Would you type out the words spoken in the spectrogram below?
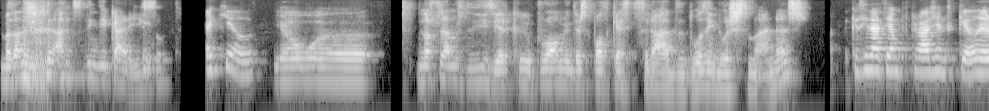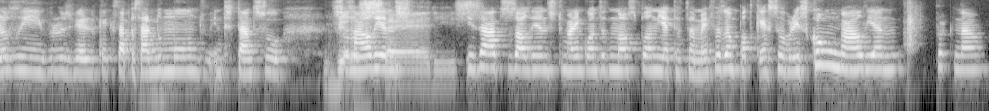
mas antes, antes de indicar isso, Aquele. eu, ah, nós precisamos de dizer que provavelmente este podcast será de duas em duas semanas. Que assim dá tempo para a gente que ler os livros, ver o que é que está a passar no mundo. Entretanto, se, Ver os aliens- séries. exato, se os aliens tomarem conta do nosso planeta também, fazer um podcast sobre isso com um alien, porque não?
